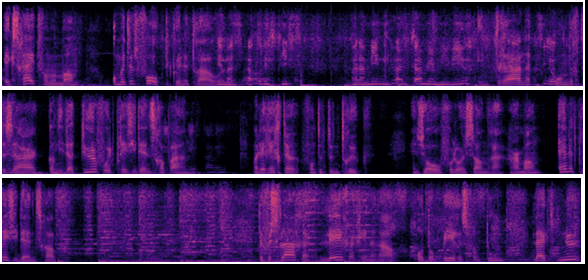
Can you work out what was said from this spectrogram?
Ik scheid van mijn man om met het volk te kunnen trouwen. In tranen kondigde ze haar kandidatuur voor het presidentschap aan. Maar de rechter vond het een truc. En zo verloor Sandra haar man en het presidentschap. De verslagen legergeneraal Otto Peres van toen... lijkt nu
